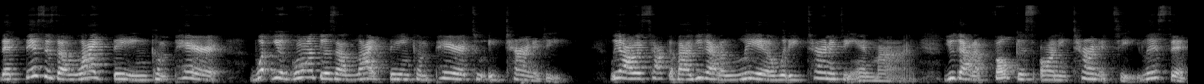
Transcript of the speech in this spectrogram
that this is a light thing compared, what you're going through is a light thing compared to eternity. We always talk about you got to live with eternity in mind. You got to focus on eternity. Listen.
